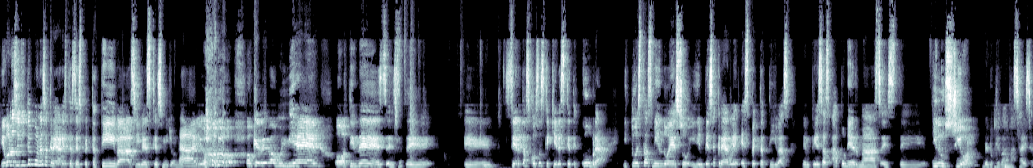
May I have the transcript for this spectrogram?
Y bueno, si tú te pones a crear estas expectativas y ves que es millonario o que beba muy bien o tienes este, eh, ciertas cosas que quieres que te cubra y tú estás viendo eso y empiezas a crearle expectativas, empiezas a poner más este, ilusión de lo que va a pasar esa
